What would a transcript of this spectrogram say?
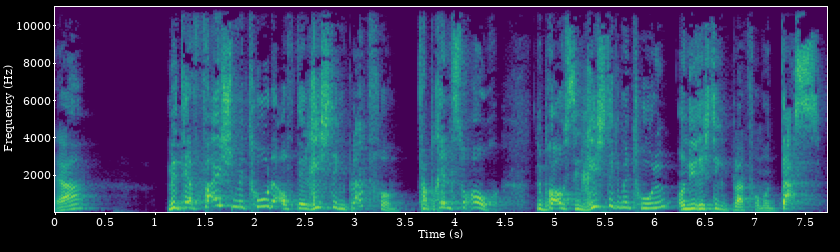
Ja? Mit der falschen Methode auf der richtigen Plattform verbrennst du auch. Du brauchst die richtige Methode und die richtige Plattform. Und das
